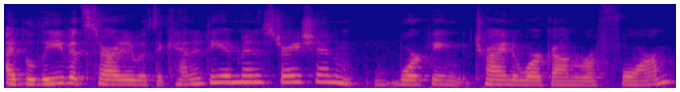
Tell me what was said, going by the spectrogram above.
I believe it started with the Kennedy administration working trying to work on reform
